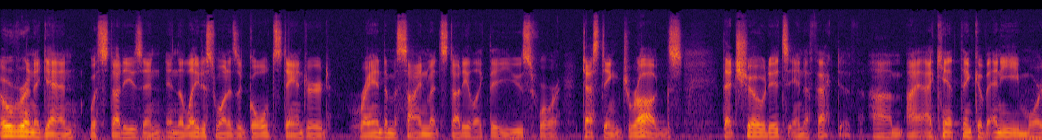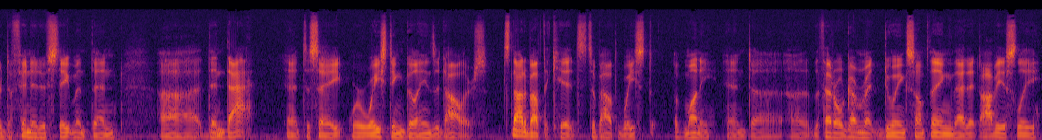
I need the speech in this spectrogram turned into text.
over and again with studies, and, and the latest one is a gold standard random assignment study like they use for testing drugs that showed it's ineffective. Um, I, I, can't think of any more definitive statement than uh, than that uh, to say we're wasting billions of dollars. It's not about the kids; it's about the waste of money and uh, uh the federal government doing something that it obviously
